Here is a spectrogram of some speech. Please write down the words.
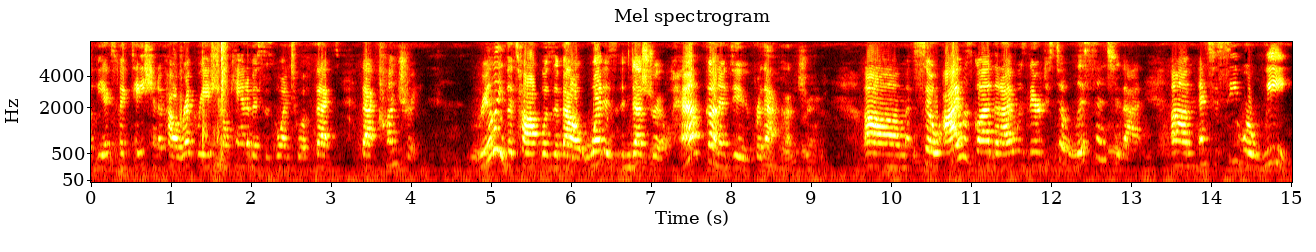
of the expectation of how recreational cannabis is going to affect that country. Really, the talk was about what is industrial hemp going to do for that country. Um, so I was glad that I was there just to listen to that um, and to see where we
